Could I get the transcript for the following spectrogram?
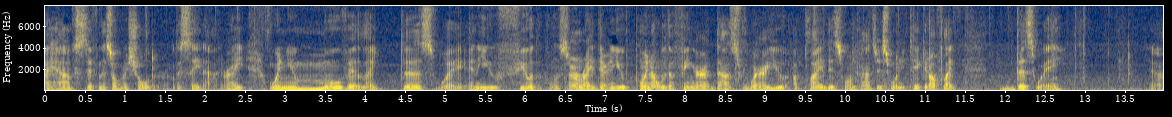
I have stiffness on my shoulder. Let's say that, right? When you move it like this way and you feel the concern right there and you point out with a finger, that's where you apply this one patches. When you take it off like this way, yeah,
